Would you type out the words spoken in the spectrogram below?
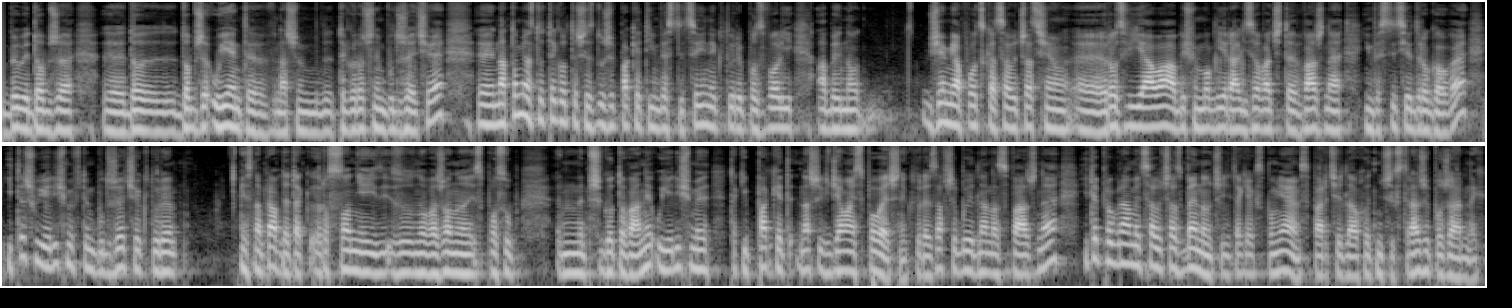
były dobrze, do, dobrze ujęte w naszym tegorocznym budżecie. Natomiast do tego też jest duży pakiet inwestycyjny, który pozwoli, aby no, ziemia płocka cały czas się e, rozwijała, abyśmy mogli realizować te ważne inwestycje drogowe i też ujęliśmy w tym budżecie, który jest naprawdę tak rozsądnie i zrównoważony sposób przygotowany. Ujęliśmy taki pakiet naszych działań społecznych, które zawsze były dla nas ważne i te programy cały czas będą, czyli tak jak wspomniałem, wsparcie dla ochotniczych straży pożarnych,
